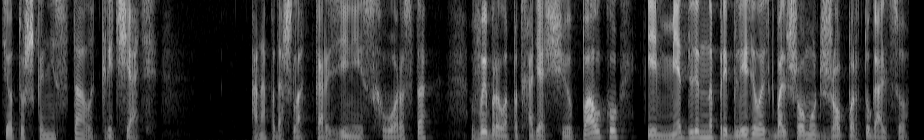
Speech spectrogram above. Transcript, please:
Тетушка не стала кричать. Она подошла к корзине из хвороста, выбрала подходящую палку и медленно приблизилась к большому Джо-португальцу.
